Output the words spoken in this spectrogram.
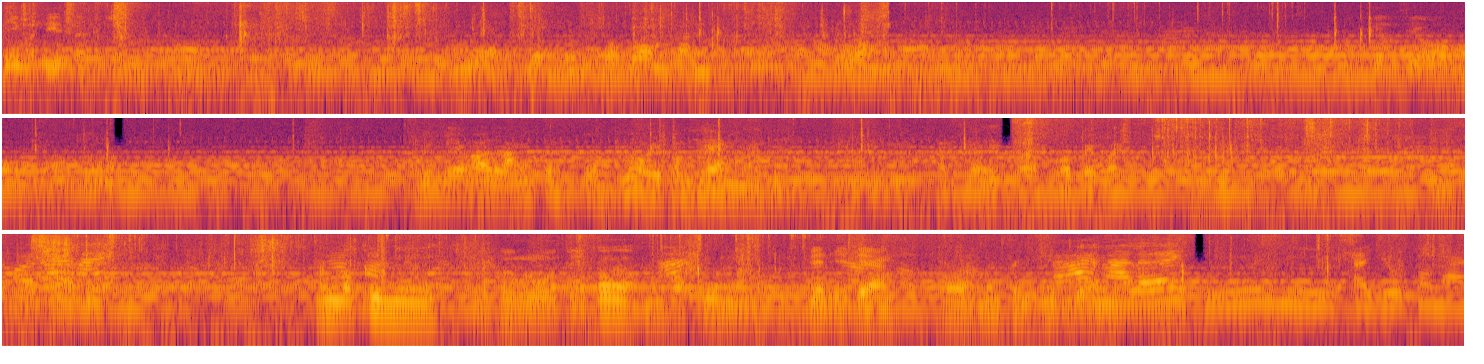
นี่มันติดอะท้องแรกเด็กตกลงกันตกลงเดียวเดียวนี่แปลว่าหลังเป็นเป็นร้อยกำแพงนะพี่ท่านใส่ก็ไปไปพอได้ไหม มันบ่คือมือนี่คืองูจริงเออ มันบ่คือมือเรียนอีแดงเออ มันเป็นอีกได้แบบมาเลยนี่มีอายุประมาณ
